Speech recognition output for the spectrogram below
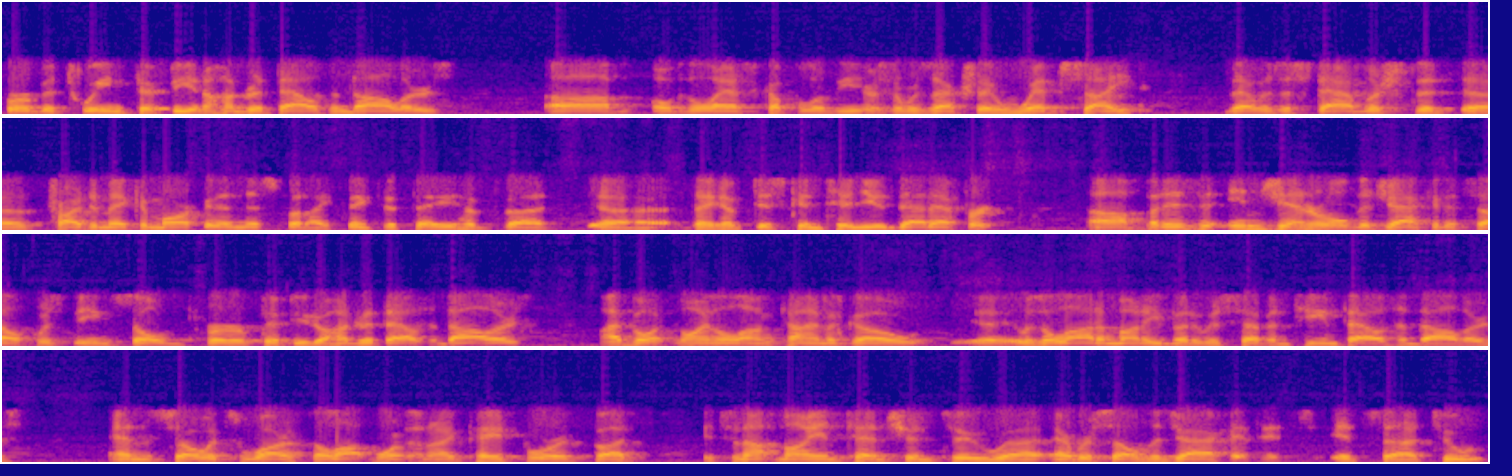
for between fifty and a hundred thousand dollars. Um, over the last couple of years, there was actually a website that was established that uh, tried to make a market in this, but I think that they have uh, uh, they have discontinued that effort. Uh, but as, in general, the jacket itself was being sold for fifty to hundred thousand dollars. I bought mine a long time ago. It was a lot of money, but it was seventeen thousand dollars and so it's worth a lot more than I paid for it. But it's not my intention to uh, ever sell the jacket. It's it's uh, too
